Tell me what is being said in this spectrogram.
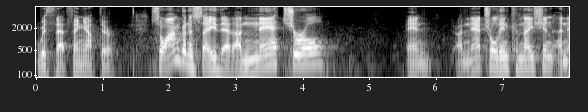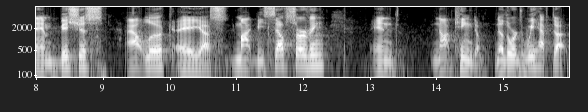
with that thing out there? So I'm going to say that a natural and a natural inclination, an ambitious outlook, a uh, might be self-serving and not kingdom. In other words, we have to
